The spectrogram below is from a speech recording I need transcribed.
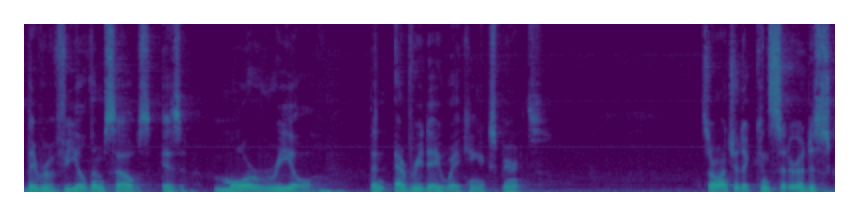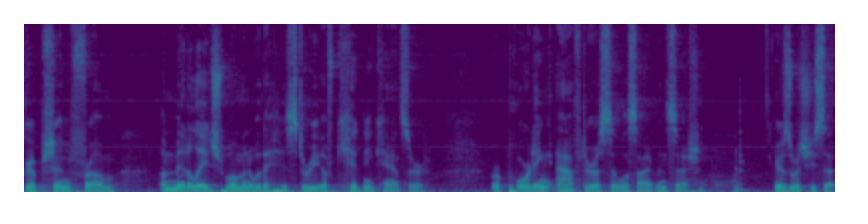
they reveal themselves as more real than everyday waking experience. So I want you to consider a description from a middle aged woman with a history of kidney cancer reporting after a psilocybin session. Here's what she said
